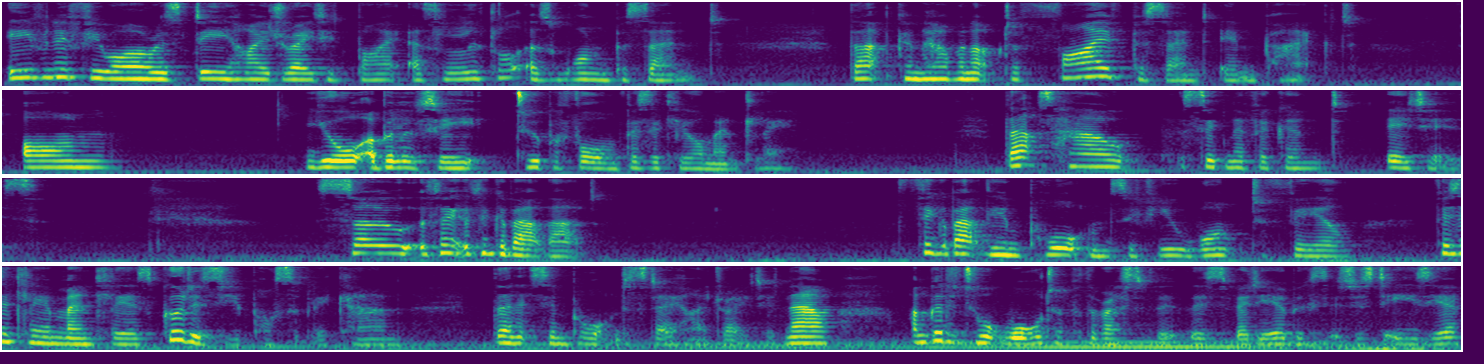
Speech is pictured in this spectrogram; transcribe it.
even if you are as dehydrated by as little as 1%, that can have an up to 5% impact on your ability to perform physically or mentally. That's how significant it is. So think, think about that. Think about the importance if you want to feel physically and mentally as good as you possibly can, then it's important to stay hydrated. Now, I'm going to talk water for the rest of this video because it's just easier.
